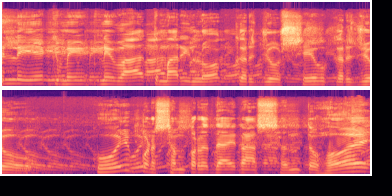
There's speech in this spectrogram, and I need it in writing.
છેલ્લી એક મિનિટની વાત મારી લોક કરજો, સેવ કરજો. કોઈ પણ સંપ્રદાયના સંત હોય,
